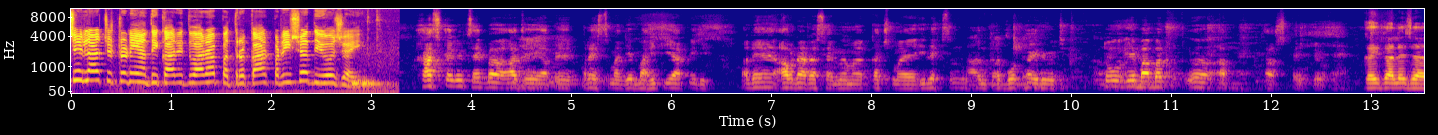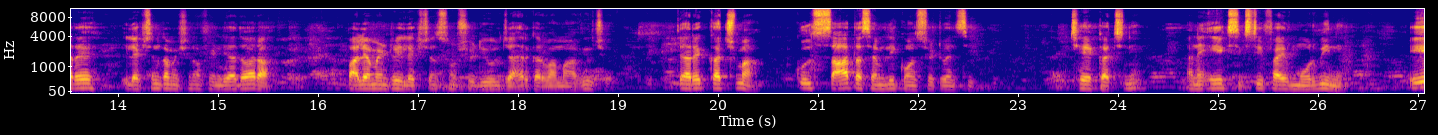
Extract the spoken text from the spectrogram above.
જિલ્લા ચૂંટણી અધિકારી દ્વારા પત્રકાર પરિષદ યોજાઈ. ખાસ કરીને સાહેબ આજે આપણે પ્રેસમાં જે માહિતી આપી હતી અને આવનારા સમયમાં કચ્છમાં ઇલેક્શન તંત્ર ગોઠવાઈ રહ્યું છે. તો એ બાબત આપ ખાસ ગઈકાલે જ્યારે ઇલેક્શન કમિશન ઓફ ઇન્ડિયા દ્વારા પાર્લિયામેન્ટરી ઇલેક્શન્સનું શેડ્યુલ જાહેર કરવામાં આવ્યું છે ત્યારે કચ્છમાં કુલ સાત એસેમ્બલી કોન્સ્ટિટ્યુએન્સી છે કચ્છની અને એક સિક્સટી ફાઇવ મોરબીની. એ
